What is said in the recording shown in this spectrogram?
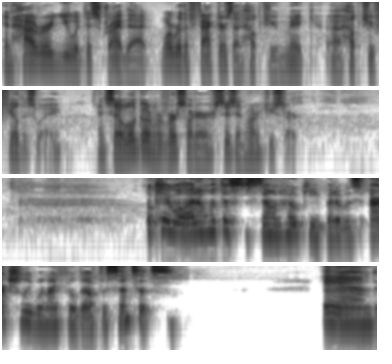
and however you would describe that. What were the factors that helped you make uh, helped you feel this way? And so we'll go in reverse order. Susan, why don't you start? Okay, well, I don't want this to sound hokey, but it was actually when I filled out the census. And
